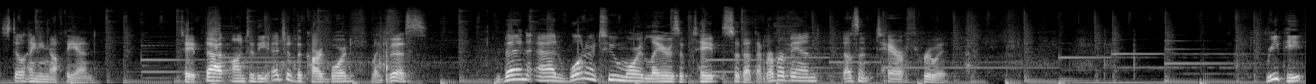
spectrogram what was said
still hanging off the end. Tape that onto the edge of the cardboard, like this. Then add one or two more layers of tape so that the rubber band doesn't tear through it. Repeat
